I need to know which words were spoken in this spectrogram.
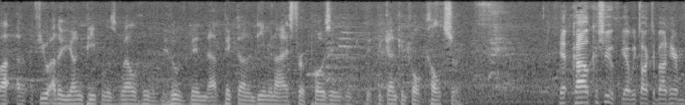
a, a few other young people as well who, who've been uh, picked on and demonized for opposing the, the, the gun control culture. Yep, Kyle Kashuv. Yeah, we talked about him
